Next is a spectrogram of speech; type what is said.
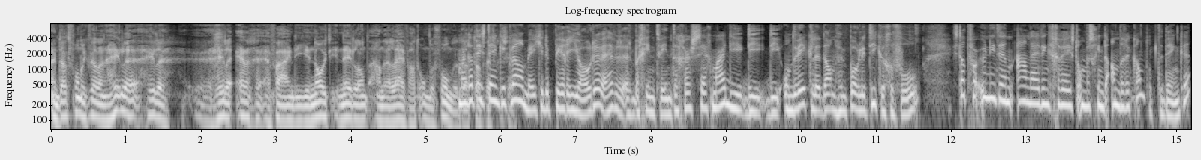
En dat vond ik wel een hele, hele eh, hele erge ervaring... die je nooit in Nederland aan de lijf had ondervonden. Maar dat, is denk ik wel een beetje de periode, hè, begin twintigers zeg maar... Die, die, die ontwikkelen dan hun politieke gevoel. Is dat voor u niet een aanleiding geweest om misschien de andere kant op te denken?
